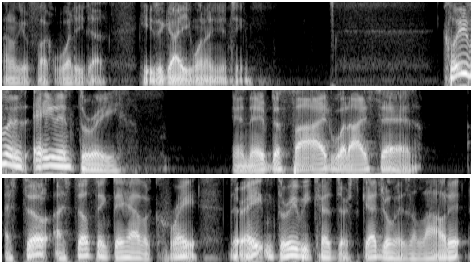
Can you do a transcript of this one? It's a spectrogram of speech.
I don't give a fuck what he does. He's a guy you want on your team. Cleveland is eight and three, and they've defied what I said. I still I still think they have a great they're eight and three because their schedule has allowed it.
